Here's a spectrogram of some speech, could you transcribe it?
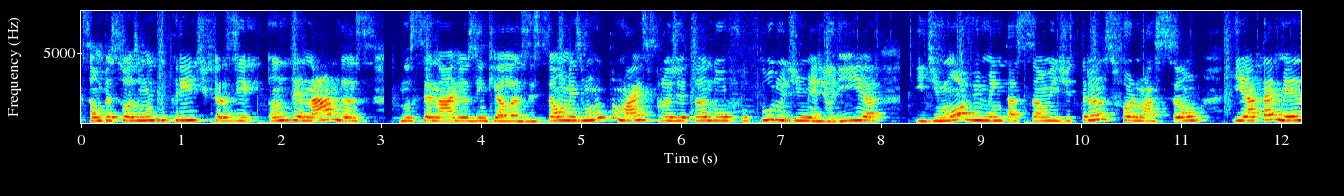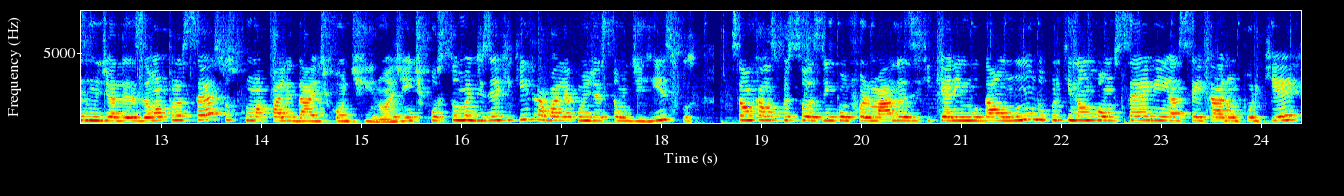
São pessoas muito críticas e antenadas nos cenários em que elas estão, mas muito mais projetando um futuro de melhoria, e de movimentação e de transformação e até mesmo de adesão a processos com uma qualidade contínua. A gente costuma dizer que quem trabalha com gestão de riscos são aquelas pessoas inconformadas e que querem mudar o mundo porque não conseguem aceitar um porquê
